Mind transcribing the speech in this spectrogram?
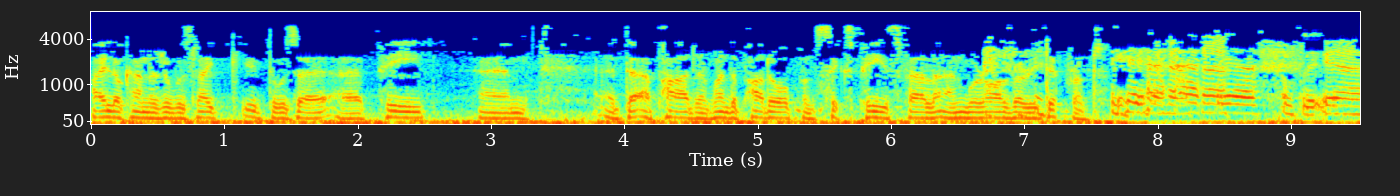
I look on it, it was like it, there was a, a pea, um, a, d- a pod, and when the pod opened, six peas fell, and we're all very different. yeah, completely. Yeah.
